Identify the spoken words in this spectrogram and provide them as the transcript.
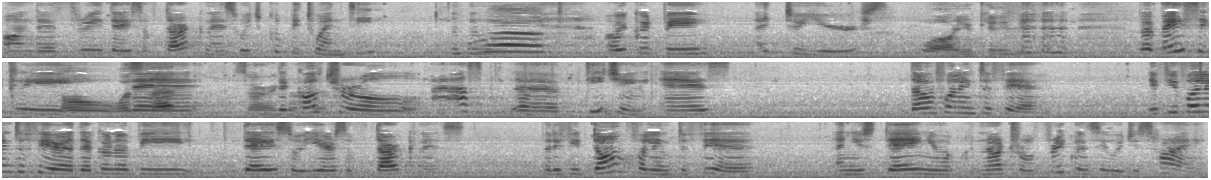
on the three days of darkness, which could be 20, what? or it could be uh, two years. Well, are you kidding me? but basically, Oh, was the, that? Sorry. the cultural asp- uh, teaching is don't fall into fear. If you fall into fear, there are going to be days or years of darkness. But if you don't fall into fear and you stay in your natural frequency, which is high, it's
